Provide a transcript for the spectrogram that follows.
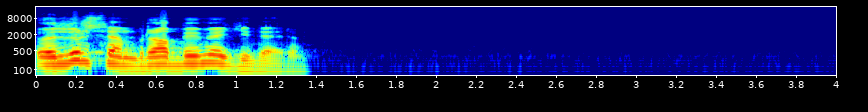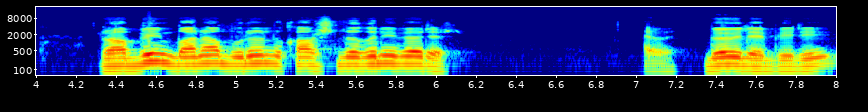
Ölürsem Rabbime giderim. Rabbim bana bunun karşılığını verir. Evet, böyle biri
